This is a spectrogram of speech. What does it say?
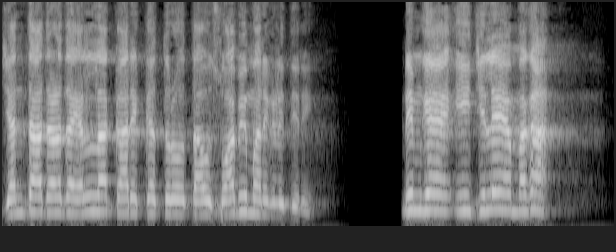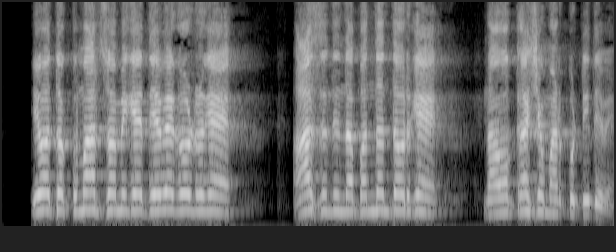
ಜನತಾ ದಳದ ಎಲ್ಲ ಕಾರ್ಯಕರ್ತರು, ತಾವು ಸ್ವಾಭಿಮಾನಿಗಳಿದ್ದೀರಿ. ನಿಮ್ಗೆ ಈ ಜಿಲ್ಲೆಯ ಮಗ, ಇವತ್ತು ಕುಮಾರಸ್ವಾಮಿಗೆ, ದೇವೇಗೌಡರಿಗೆ, ಹಾಸನದಿಂದ ಬಂದಂತವ್ರಿಗೆ ನಾವು ಅವಕಾಶ ಮಾಡಿಕೊಟ್ಟಿದ್ದೇವೆ.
